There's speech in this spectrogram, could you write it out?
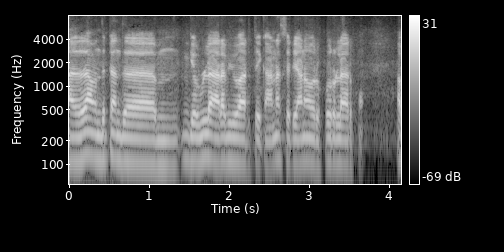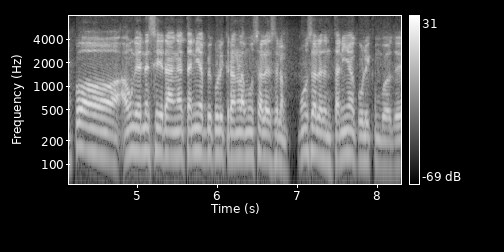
அதுதான் வந்துட்டு அந்த இங்கே உள்ள அரபி வார்த்தைக்கான சரியான ஒரு பொருளாக இருக்கும். அப்போது அவங்க என்ன செய்கிறாங்க தனியாக போய் குளிக்கிறாங்களா? மூசாலேசலம் மூசாலேசலம் தனியாக குளிக்கும்போது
